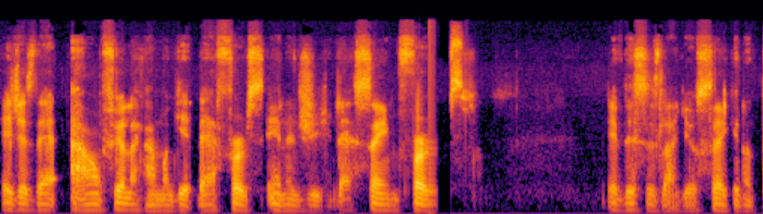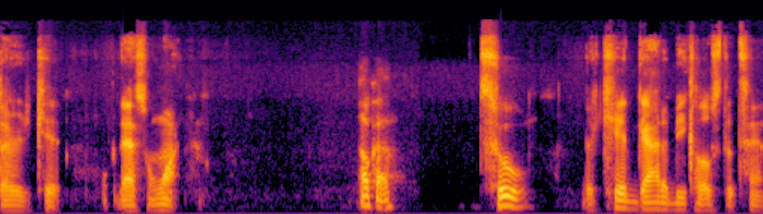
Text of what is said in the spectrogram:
It's just that I don't feel like I'm gonna get that first energy, that same first. If this is like your second or third kid, that's one. Okay. Two, the kid got to be close to ten.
